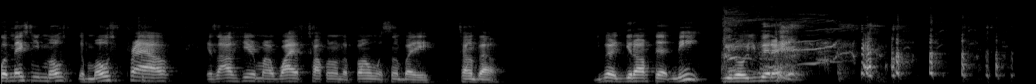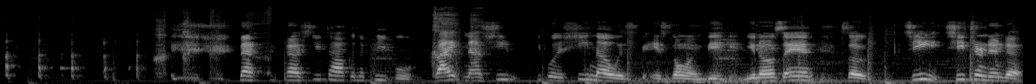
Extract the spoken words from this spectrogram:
What makes me most the most proud is I'll hear my wife talking on the phone with somebody talking about, you better get off that meat. You know, you better. now, now she talking to people, right? Now she people that she know is is going vegan. You know what I'm saying? So she she turned into.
